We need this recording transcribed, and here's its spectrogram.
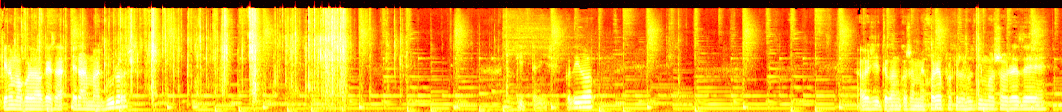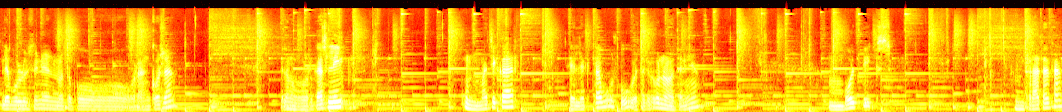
Que no me acordaba que eran más duros. Aquí tenéis el código. A ver si tocan cosas mejores, porque los últimos sobres de, evoluciones no tocó gran cosa. Tenemos por Gasly. Un Magikarp. Electabuzz. Uh, este creo que no lo tenía. Un Volpix. Un Ratata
